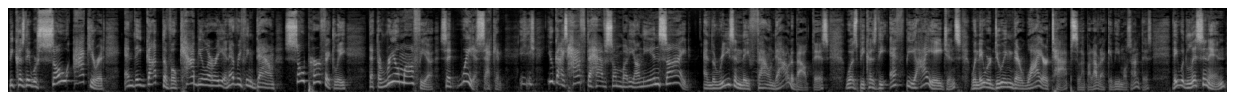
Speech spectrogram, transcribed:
because they were so accurate and they got the vocabulary and everything down so perfectly that the real mafia said, wait a second, you guys have to have somebody on the inside. And the reason they found out about this was because the FBI agents, when they were doing their wiretaps, la palabra que vimos antes, they would listen in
